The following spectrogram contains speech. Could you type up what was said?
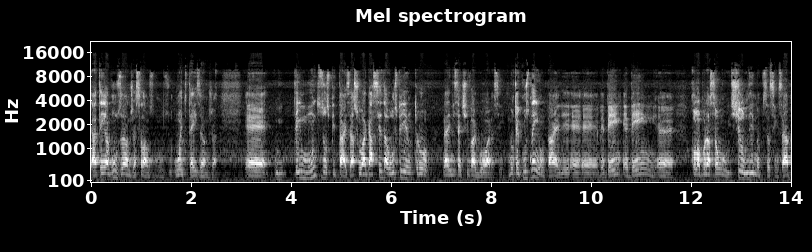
ela tem alguns anos já, sei lá, uns, uns 8, 10 anos já. É, tem muitos hospitais. Acho que o HC da USP entrou na iniciativa agora, assim. Não tem custo nenhum, tá? É, é, é bem, é bem é, colaboração estilo Linux, assim, sabe?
